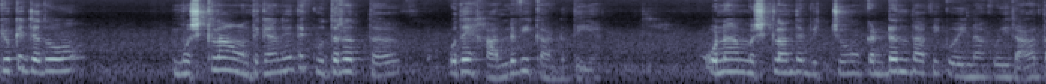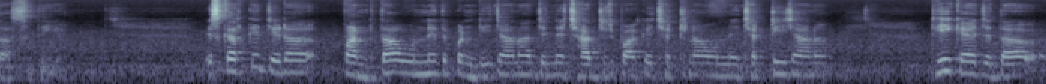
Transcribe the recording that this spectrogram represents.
ਕਿਉਂਕਿ ਜਦੋਂ ਮੁਸ਼ਕਲਾਂ ਆਉਂਦੀਆਂ ਨੇ ਤੇ ਕੁਦਰਤ ਉਹਦੇ ਹੱਲ ਵੀ ਕੱਢਦੀ ਹੈ। ਉਹਨਾਂ ਮੁਸ਼ਕਲਾਂ ਦੇ ਵਿੱਚੋਂ ਕੱਢਣ ਦਾ ਵੀ ਕੋਈ ਨਾ ਕੋਈ ਰਾਹ ਦੱਸਦੀ ਹੈ। ਇਸ ਕਰਕੇ ਜਿਹੜਾ ਭੰਡਦਾ ਉਹਨੇ ਤੇ ਭੰਡੀ ਜਾਣਾ, ਜਿੰਨੇ ਛੱਜ 'ਚ ਪਾ ਕੇ ਛੱਟਣਾ, ਉਹਨੇ ਛੱਟੀ ਜਾਣਾ। ਠੀਕ ਹੈ, ਜਿੱਦਾਂ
